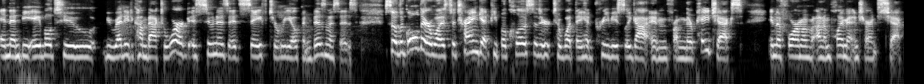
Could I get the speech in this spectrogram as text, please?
and then be able to be ready to come back to work as soon as it's safe to reopen businesses. So the goal there was to try and get people closer to what they had previously gotten from their paychecks in the form of unemployment insurance check.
